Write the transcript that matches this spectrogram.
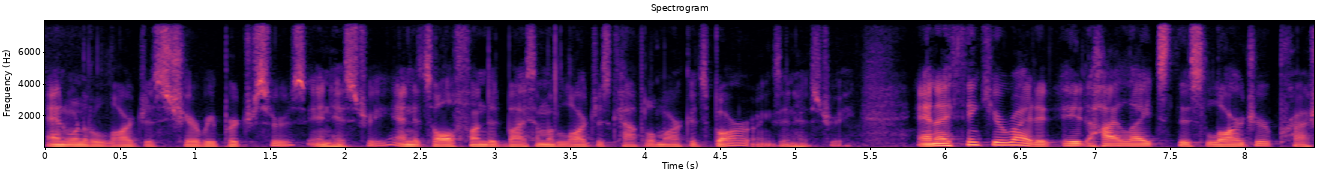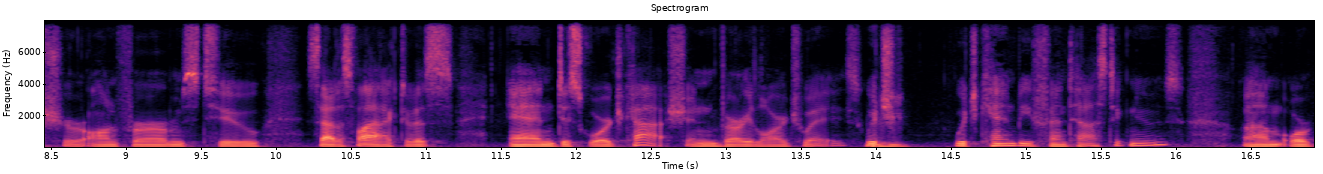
and one of the largest share repurchasers in history. And it's all funded by some of the largest capital markets borrowings in history. And I think you're right. It, it highlights this larger pressure on firms to satisfy activists and disgorge cash in very large ways, which, which can be fantastic news um, or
